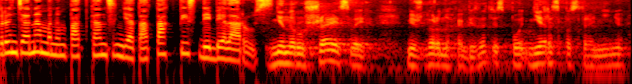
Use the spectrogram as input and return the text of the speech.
berencana menempatkan senjata taktis di Belarus. Не нарушая своих международных обязательств по нераспространению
